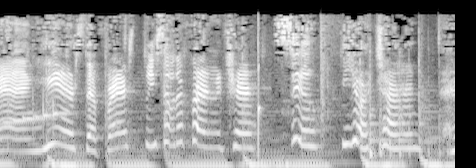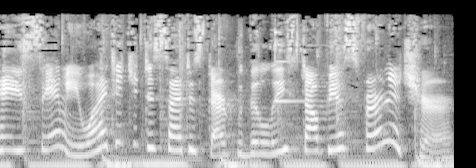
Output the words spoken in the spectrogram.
And here's the first piece of the furniture. Sue, your turn. Hey, Sammy, why did you decide to start with the least obvious furniture?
